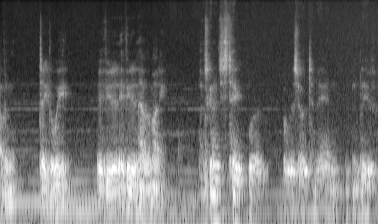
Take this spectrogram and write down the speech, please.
up and take the weed. If you did, if you didn't have the money. I was gonna just take what, what was owed to me and, and leave.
